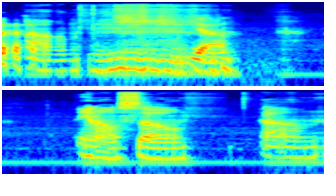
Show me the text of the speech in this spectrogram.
Um, yeah. You know, so. Um,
